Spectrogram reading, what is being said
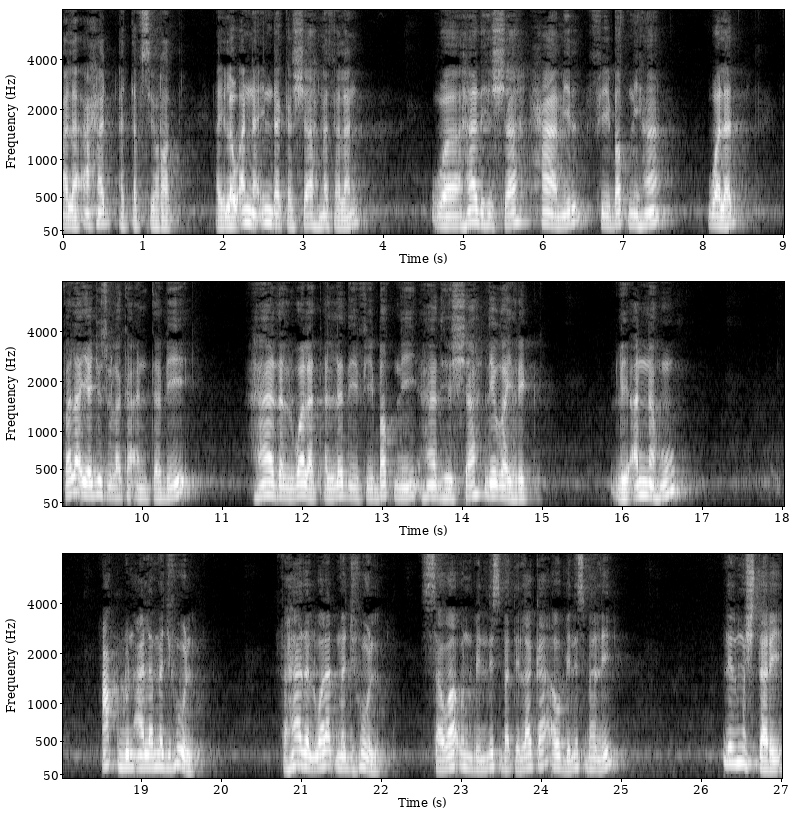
على أحد التفسيرات. أي لو أن عندك شاه مثلا وهذه الشاه حامل في بطنها ولد فلا يجوز لك أن تبيع هذا الولد الذي في بطن هذه الشاه لغيرك لأنه عقد على مجهول. فهذا الولد مجهول سواء بالنسبة لك أو بالنسبة للمشتري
